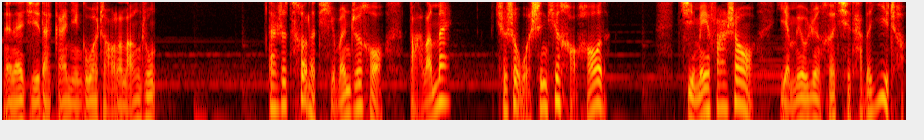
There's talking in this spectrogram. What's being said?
奶奶急得赶紧给我找了郎中，但是测了体温之后，把了脉，却说我身体好好的，既没发烧，也没有任何其他的异常。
